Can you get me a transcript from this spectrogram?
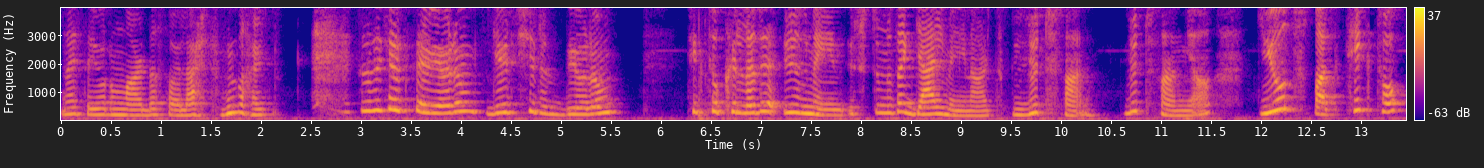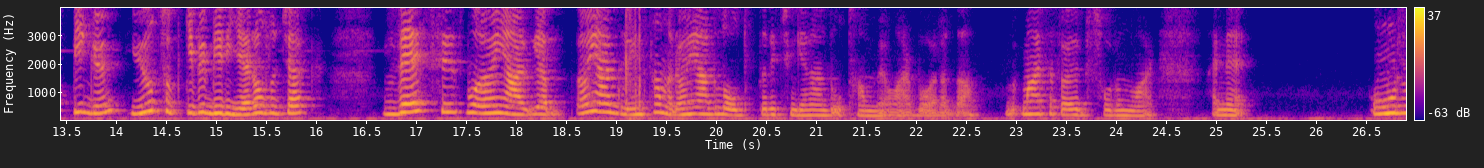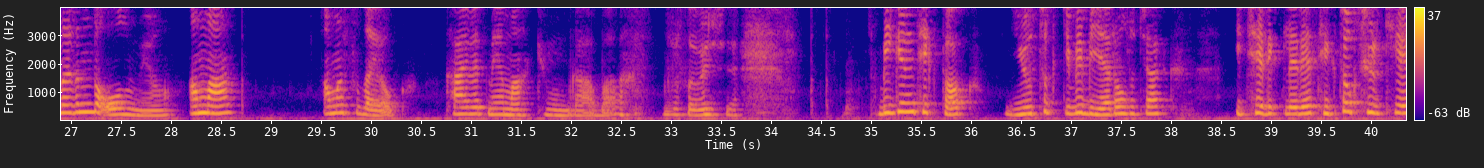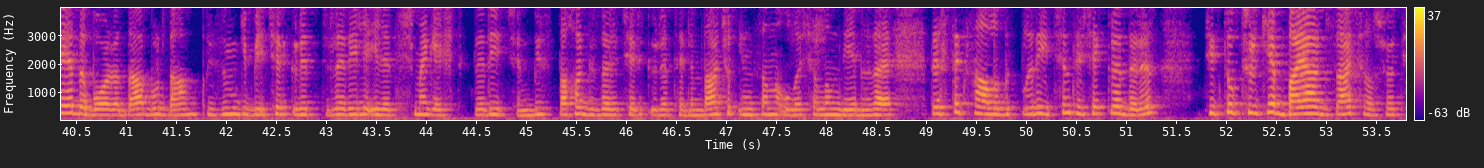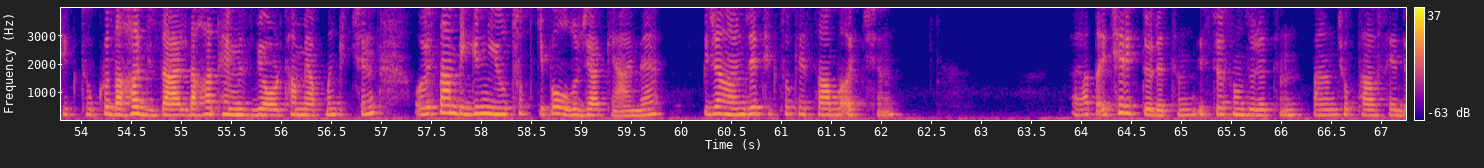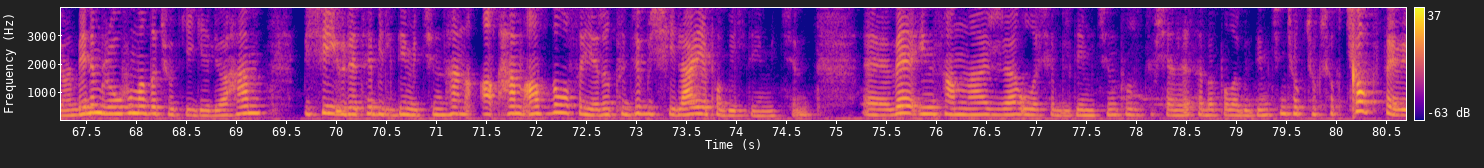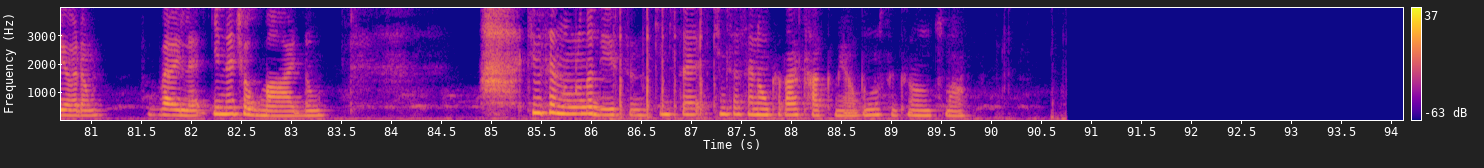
Neyse yorumlarda söylersiniz artık. Sizi çok seviyorum. Görüşürüz diyorum. TikToker'ları üzmeyin. Üstümüze gelmeyin artık. Lütfen. Lütfen ya. YouTube bak TikTok bir gün YouTube gibi bir yer olacak. Ve siz bu ön yargı, ya ön yargılı insanlar ön yargılı oldukları için genelde utanmıyorlar bu arada. Maalesef öyle bir sorun var. Hani umurlarında olmuyor. Ama aması da yok. Kaybetmeye mahkumum galiba bu savaşı. Bir gün TikTok, YouTube gibi bir yer olacak. İçerikleri TikTok Türkiye'ye de bu arada buradan bizim gibi içerik üreticileriyle iletişime geçtikleri için biz daha güzel içerik üretelim, daha çok insana ulaşalım diye bize destek sağladıkları için teşekkür ederiz. TikTok Türkiye bayağı güzel çalışıyor. TikTok'u daha güzel, daha temiz bir ortam yapmak için. O yüzden bir gün YouTube gibi olacak yani. Bir an önce TikTok hesabı açın. Hatta içerik de üretin. İstiyorsanız üretin. Ben çok tavsiye ediyorum. Benim ruhuma da çok iyi geliyor. Hem bir şey üretebildiğim için hem, hem az da olsa yaratıcı bir şeyler yapabildiğim için e, ve insanlara ulaşabildiğim için, pozitif şeylere sebep olabildiğim için çok çok çok çok seviyorum. Böyle. Yine çok bağırdım. Kimsenin umurunda değilsin. Kimse kimse seni o kadar takmıyor. Bunu sakın unutma.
